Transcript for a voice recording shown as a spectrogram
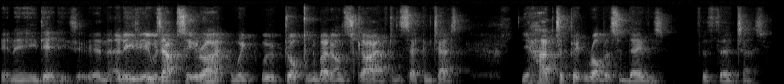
And he did. He's, and, and he, he, was absolutely right. We, we were talking about it on Sky after the second test. You had to pick Roberts and Davies for the third test.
